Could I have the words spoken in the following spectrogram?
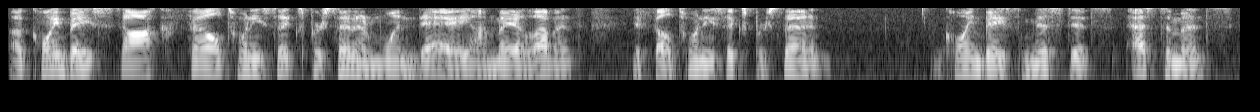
Uh, Coinbase stock fell 26% in one day on May 11th. It fell 26%. Coinbase missed its estimates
